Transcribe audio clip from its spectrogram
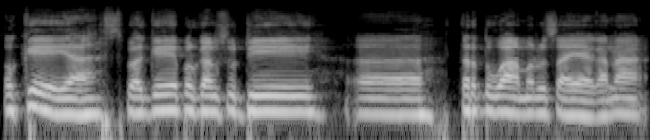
Oke ya sebagai program studi uh, tertua menurut saya karena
